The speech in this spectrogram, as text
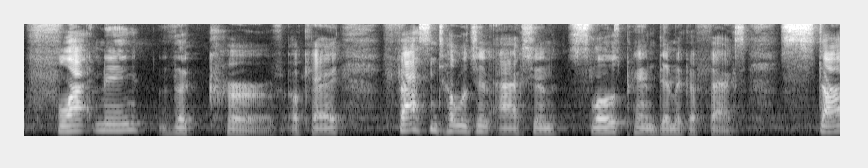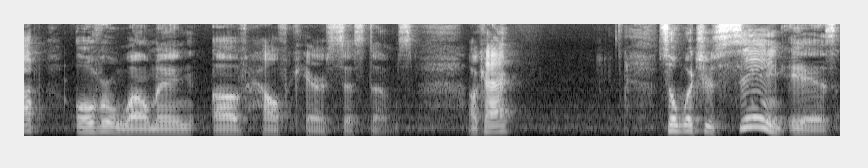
Flattening the curve, okay? Fast, intelligent action slows pandemic effects. Stop overwhelming of healthcare systems, okay? So what you're seeing is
